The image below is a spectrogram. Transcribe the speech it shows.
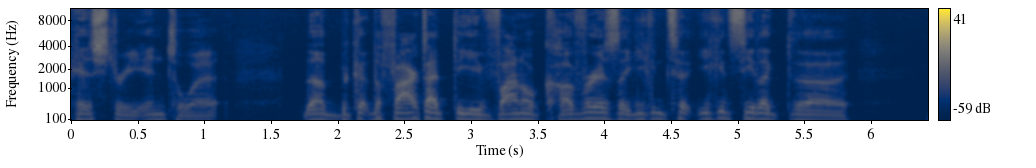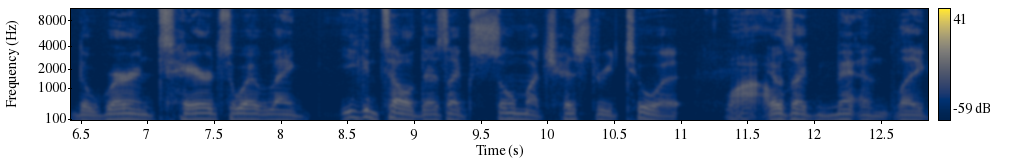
history into it. The because the fact that the vinyl cover is like you can t- you can see like the the wear and tear to it. Like you can tell there's like so much history to it. Wow. It was like man, like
